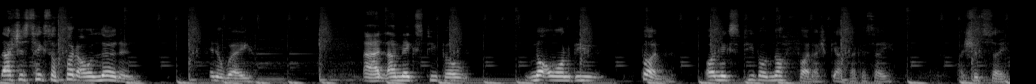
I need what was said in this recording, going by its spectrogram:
that just takes the fun out of learning in a way, and that makes people not want to be fun, or makes people not fun. I guess I could say, I should say.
